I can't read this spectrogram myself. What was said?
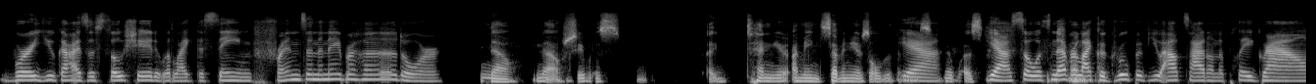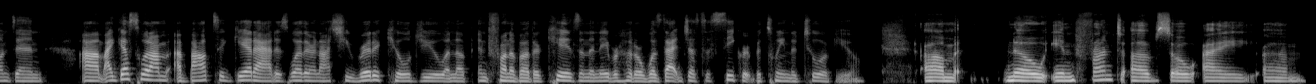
were you guys associated with like the same friends in the neighborhood or? No no she was a 10 year i mean seven years older than yeah me so it was yeah so it's never like a group of you outside on the playground and um, i guess what i'm about to get at is whether or not she ridiculed you in, in front of other kids in the neighborhood or was that just a secret between the two of you? Um, no in front of so i um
